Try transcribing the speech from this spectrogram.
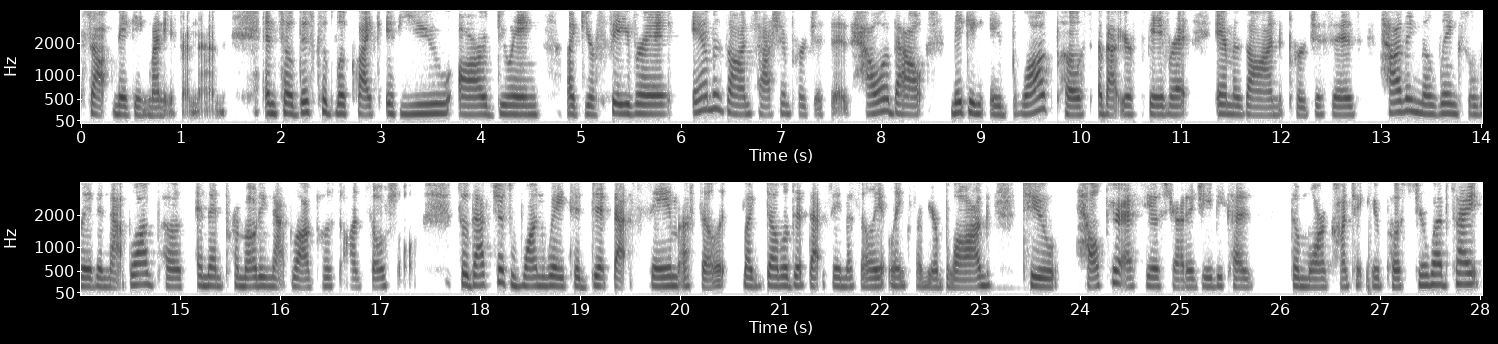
stop making money from them. And so this could look like if you are doing like your favorite Amazon fashion purchases, how about making a blog post about your favorite Amazon purchases, having the links live in that blog post, and then promoting that blog post on social? So that's just one way to dip that same affiliate, like double dip that same affiliate link from your blog to help your SEO strategy because the more content you post to your website,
